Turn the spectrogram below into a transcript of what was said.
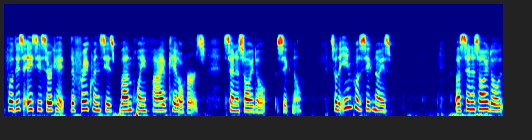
for this AC circuit, the frequency is 1.5 kilohertz sinusoidal signal. So the input signal is a sinusoidal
